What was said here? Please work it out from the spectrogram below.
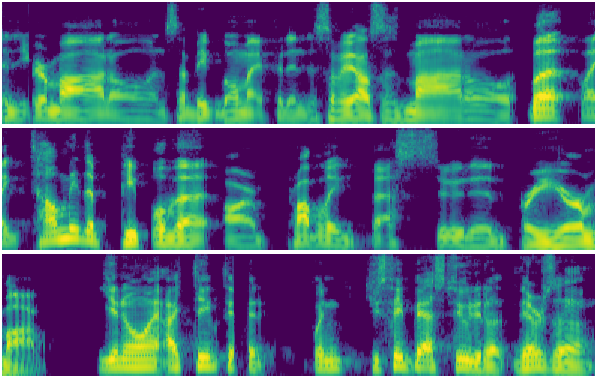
into your model and some people might fit into somebody else's model. But like, tell me the people that are probably best suited for your model. You know, I think that when you say best suited, uh, there's a,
